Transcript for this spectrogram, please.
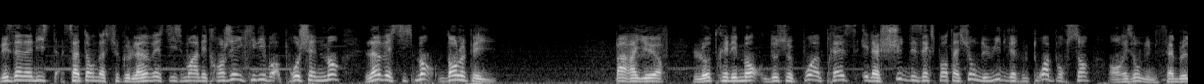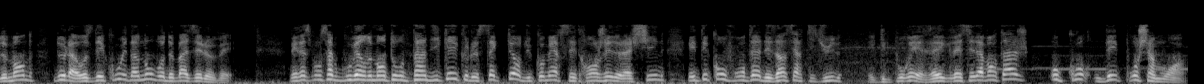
Les analystes s'attendent à ce que l'investissement à l'étranger équilibre prochainement l'investissement dans le pays. Par ailleurs, l'autre élément de ce point presse est la chute des exportations de 8,3% en raison d'une faible demande, de la hausse des coûts et d'un nombre de bases élevées. Les responsables gouvernementaux ont indiqué que le secteur du commerce étranger de la Chine était confronté à des incertitudes et qu'il pourrait régresser davantage au cours des prochains mois.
